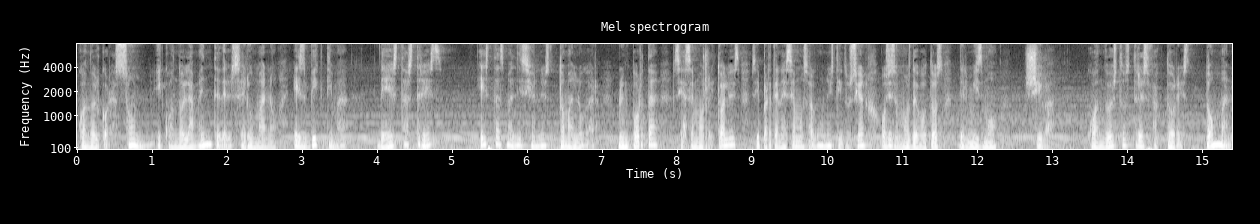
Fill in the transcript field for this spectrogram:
Cuando el corazón y cuando la mente del ser humano es víctima de estas tres, estas maldiciones toman lugar. No importa si hacemos rituales, si pertenecemos a alguna institución o si somos devotos del mismo Shiva. Cuando estos tres factores toman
